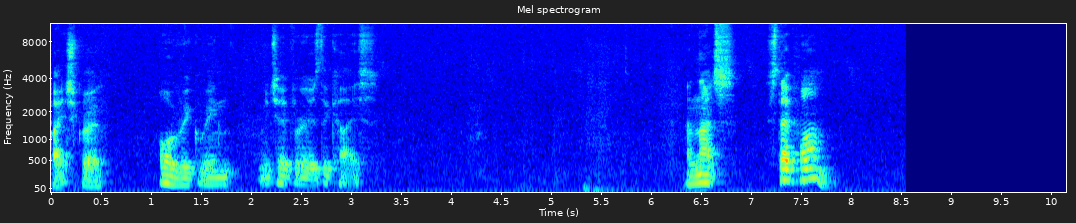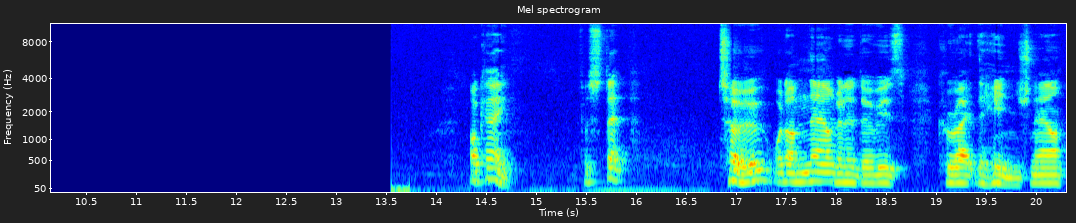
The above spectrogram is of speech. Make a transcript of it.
bait screw. Or rig ring whichever is the case. And that's step one. Okay for step two what I'm now going to do is create the hinge. Now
